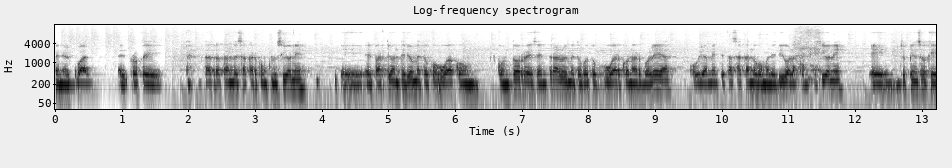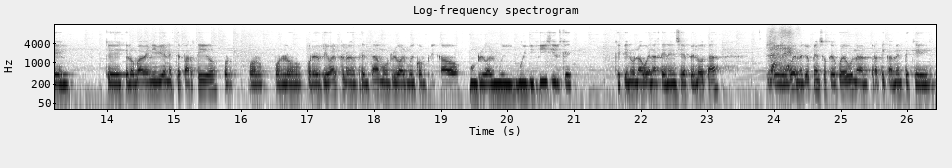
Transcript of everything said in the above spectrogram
en el cual el profe está tratando de sacar conclusiones. Eh, el partido anterior me tocó jugar con, con Torres Central, hoy me tocó jugar con Arbolea. Obviamente está sacando, como les digo, las conclusiones. Eh, yo pienso que que, que va a venir bien este partido por, por, por, lo, por, el rival que lo enfrentamos, un rival muy complicado, un rival muy, muy difícil que, que tiene una buena tenencia de pelota. Eh, bueno, yo pienso que fue una prácticamente que,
